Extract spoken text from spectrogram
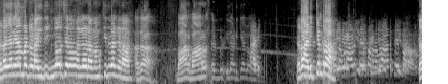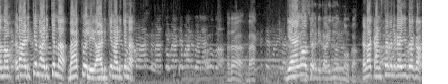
എടാ ഞാൻ അറിയാൻ പറ്റടാ ഇത് ഇഗ്നോർ ചെയ്യണത് നല്ലടാ നമുക്ക് ഇത് വേണ്ടടാ. അതാ വാർ വാർ. ഇത് അടിക്കാലോ എടാ അടിക്കണ്ടാ. എടാ അടിക്കണ്ട അടിക്കണ്ട. ബാക്ക് വലി അടിക്കണ്ട അടിക്കണ്ട. അതാ ഗ്യാങ് ഹൗസ് കൺസൈൻമെന്റ് കഴിഞ്ഞു വന്ന് നോക്കാം. എടാ കൺസൈൻമെന്റ് കഴിഞ്ഞിട്ട് നോക്കാം.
